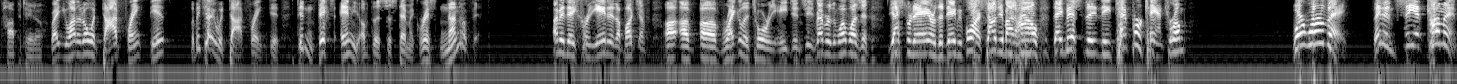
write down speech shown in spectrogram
Hot potato. Right? You want to know what Dodd Frank did? Let me tell you what Dodd Frank did. Didn't fix any of the systemic risk. None of it. I mean, they created a bunch of, uh, of, of regulatory agencies. Remember, what was it, yesterday or the day before? I was telling you about how they missed the, the temper tantrum. Where were they? They didn't see it coming.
